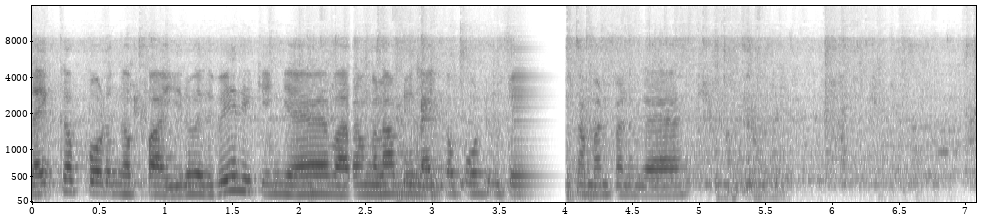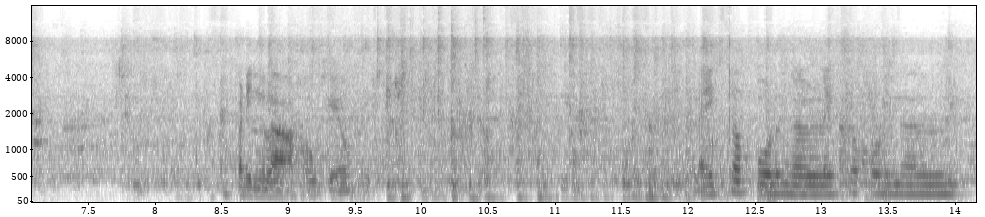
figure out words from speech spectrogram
லைக்கப் போடுங்கப்பா. இருபது பேர் இருக்கீங்க. வரவங்களாம் அப்படியே லைக்கப் போட்டுக்கிட்டு கமெண்ட் பண்ணுங்க. அப்படிங்களா? ஓகே ஓகே லைக்கப் போடுங்கள். லைக்கப் போடுங்கள்.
